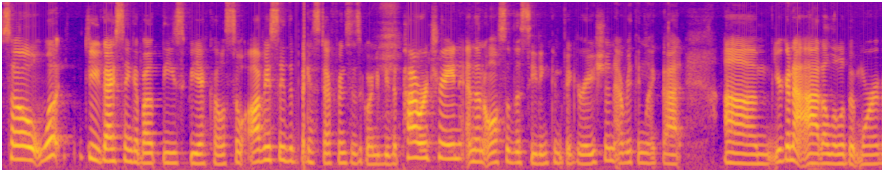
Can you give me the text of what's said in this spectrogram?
So what do you guys think about these vehicles? So obviously the biggest difference is going to be the powertrain and then also the seating configuration, everything like that. Um, you're going to add a little bit more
